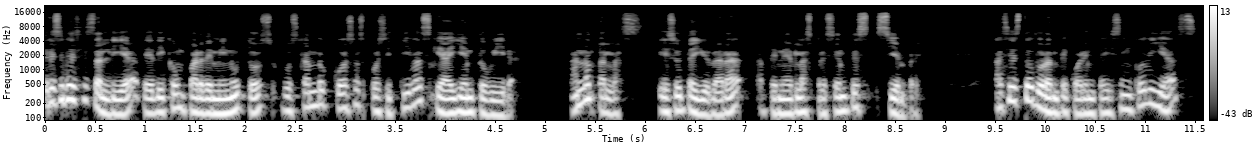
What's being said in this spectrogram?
Tres veces al día dedica un par de minutos buscando cosas positivas que hay en tu vida. Anótalas, eso te ayudará a tenerlas presentes siempre. Haz esto durante 45 días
